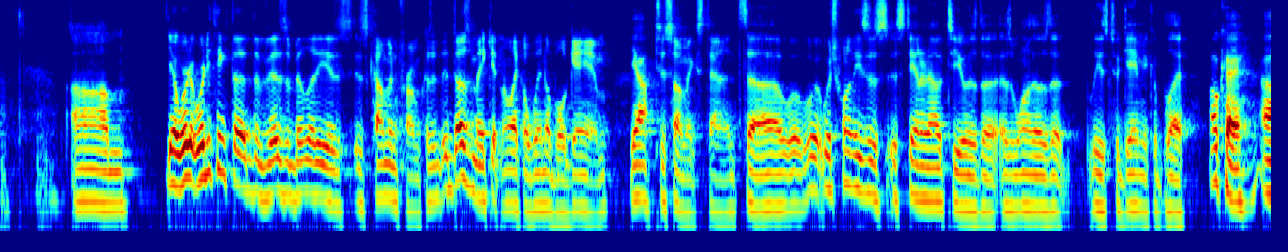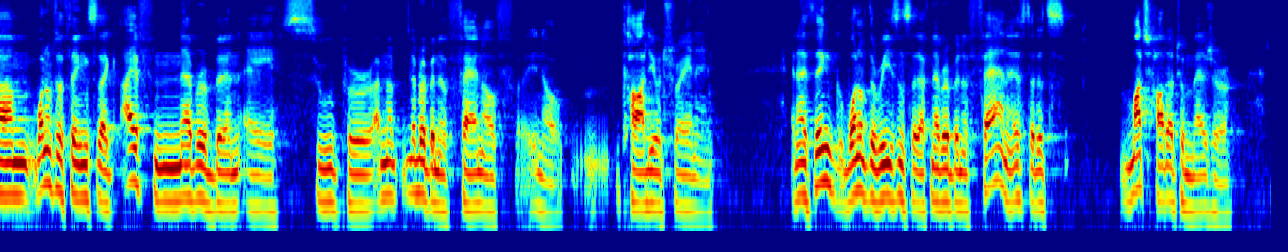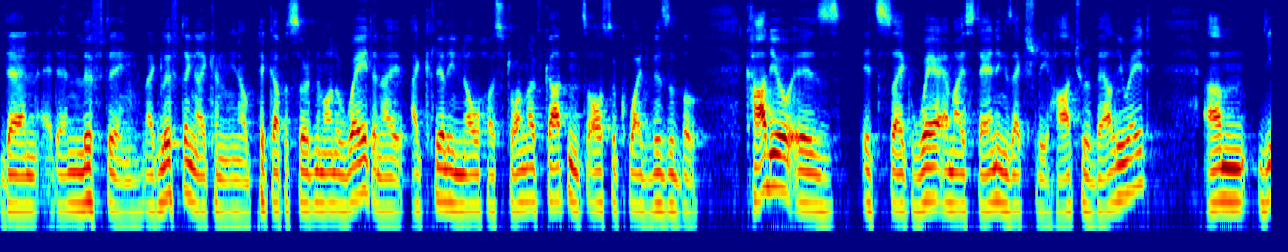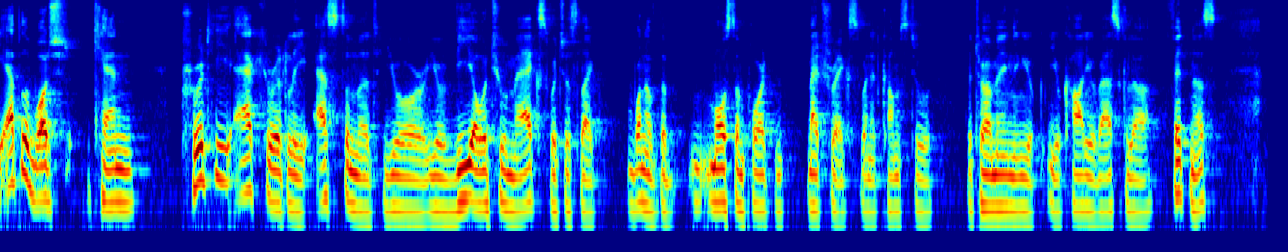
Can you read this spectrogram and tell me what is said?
Um, yeah. Where, where do you think the, the visibility is, is coming from? Because it, it does make it like a winnable game. Yeah. To some extent. Uh, wh- wh- which one of these is, is standing out to you as the as one of those that leads to a game you could play? Okay. Um, one of the things, like I've never been a super, I'm not never been a fan of you know cardio training, and I think one of the reasons that I've never been a fan is that it's much harder to measure than than lifting. Like lifting, I can you know pick up a certain amount of weight, and I I clearly know how strong I've gotten. It's also quite visible. Cardio is it's like where am I standing is actually hard to evaluate. Um, the Apple Watch can pretty accurately estimate your, your VO2 max, which is like one of the most important metrics when it comes to determining your, your cardiovascular fitness,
